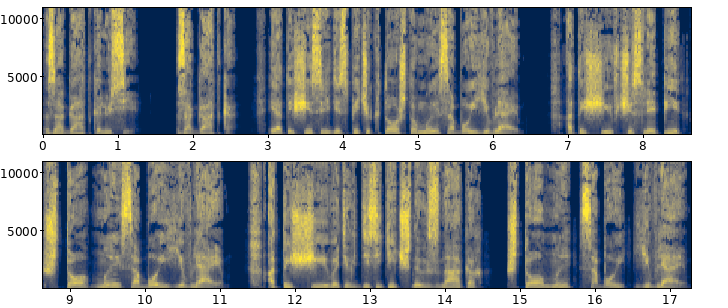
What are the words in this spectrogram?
Загадка, Люси. Загадка. И отыщи среди спичек то, что мы собой являем. Отыщи в числе пи, что мы собой являем. Отыщи в этих десятичных знаках, что мы собой являем.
